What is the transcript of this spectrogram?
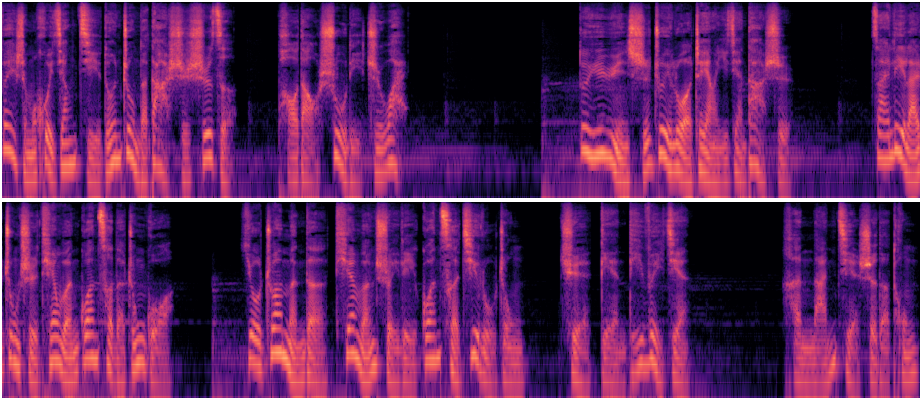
为什么会将几吨重的大石狮子抛到数里之外。对于陨石坠落这样一件大事，在历来重视天文观测的中国，又专门的天文水利观测记录中却点滴未见，很难解释得通。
